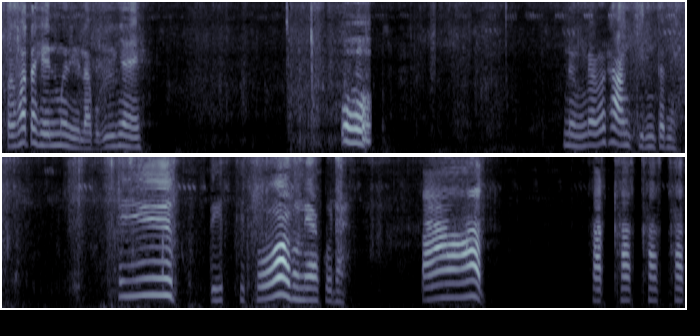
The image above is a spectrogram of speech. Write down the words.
คอยว่าแต่เห็นมือนี่แหละมืออือใหญ่ อ้หนึ่งแล้วก็ทางกินตัวนี่ฮึบติดติดโถมึงเนี่ยคุณน่ะปาดคักคักคักคัก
